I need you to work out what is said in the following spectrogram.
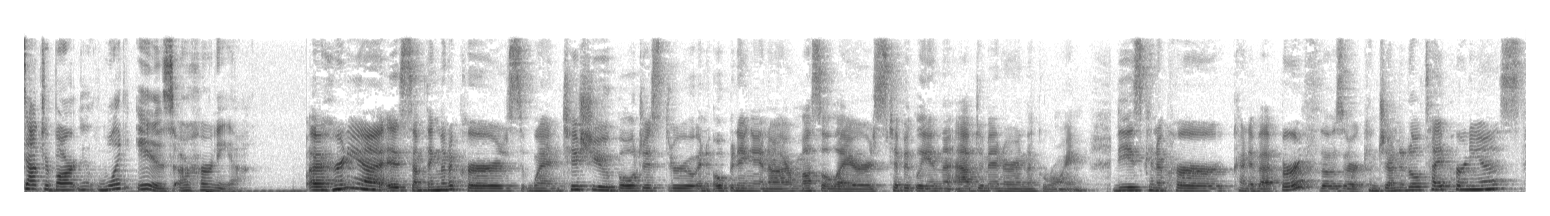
Dr. Barton, what is a hernia? A hernia is something that occurs when tissue bulges through an opening in our muscle layers, typically in the abdomen or in the groin. These can occur kind of at birth. Those are congenital type hernias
